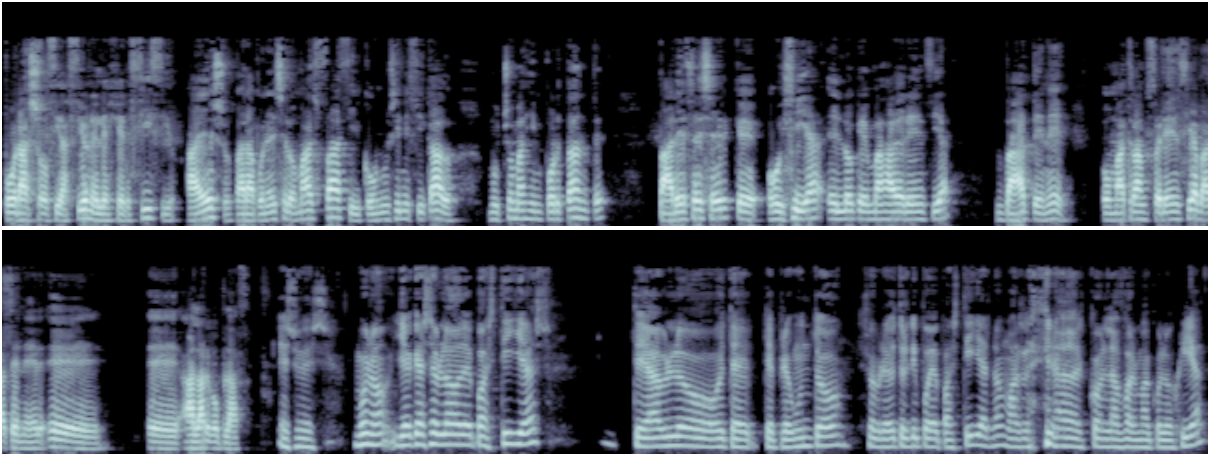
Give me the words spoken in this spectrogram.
por asociación el ejercicio a eso para ponérselo más fácil con un significado mucho más importante, parece ser que hoy día es lo que más adherencia va a tener o más transferencia va a tener eh, eh, a largo plazo. Eso es. Bueno, ya que has hablado de pastillas, te hablo, te, te pregunto sobre otro tipo de pastillas, ¿no? Más relacionadas con la farmacología.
